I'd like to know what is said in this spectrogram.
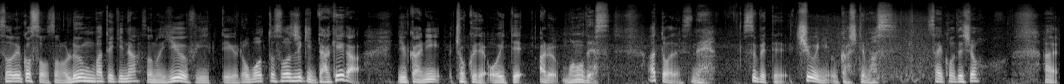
それこそそのルンバ的なそのユーフィっていうロボット掃除機だけが床に直で置いてあるものです。あとはですね全て宙に浮かしてます。最高でしょ？はい、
